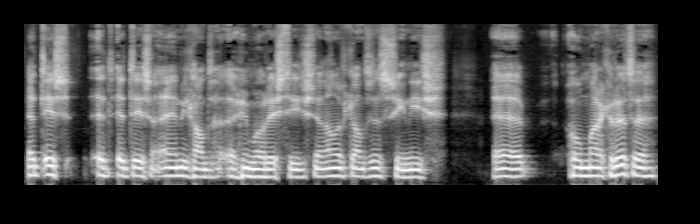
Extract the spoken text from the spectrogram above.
het is, het, het is aan de ene kant humoristisch, aan de andere kant is het cynisch. Uh, hoe Mark Rutte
